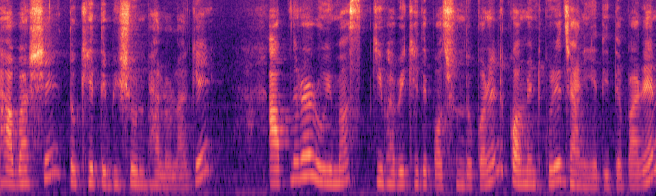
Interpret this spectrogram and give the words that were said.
ভাব আসে তো খেতে ভীষণ ভালো লাগে। আপনারা রুই মাছ কীভাবে খেতে পছন্দ করেন কমেন্ট করে জানিয়ে দিতে পারেন।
